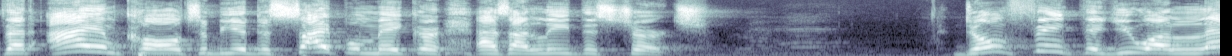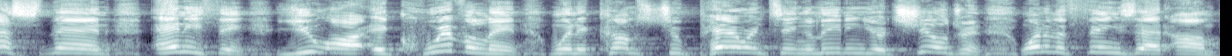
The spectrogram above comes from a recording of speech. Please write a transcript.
that I am called to be a disciple maker as I lead this church. Don't think that you are less than anything. You are equivalent when it comes to parenting and leading your children. One of the things that um,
